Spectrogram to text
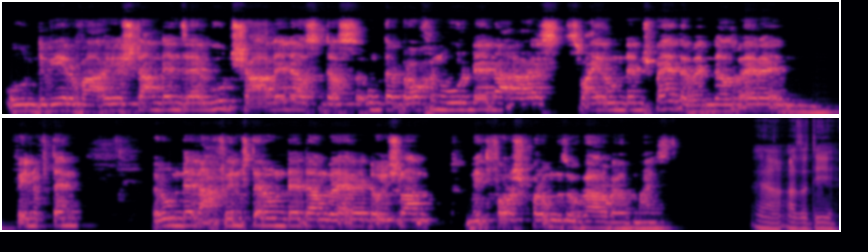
Und wir, war, wir standen sehr gut. Schade, dass das unterbrochen wurde erst zwei Runden später. Wenn das wäre im fünften Runde, nach fünfter Runde, dann wäre Deutschland mit Vorsprung sogar Weltmeister. Ja, also die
